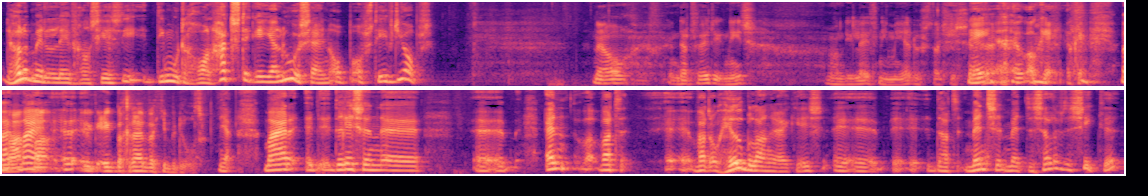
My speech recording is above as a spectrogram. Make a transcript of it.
de hulpmiddelenleveranciers die, die moeten gewoon hartstikke jaloers zijn op, op Steve Jobs. Nou, dat weet ik niet. Want die leeft niet meer, dus dat is... Nee, eh, oké, oké. Okay, Maar, maar, maar uh, ik, ik, begrijp wat je bedoelt. Ja, maar er is een... Uh, en wat eh, wat ook heel belangrijk is, eh, eh, dat mensen met dezelfde ziekte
